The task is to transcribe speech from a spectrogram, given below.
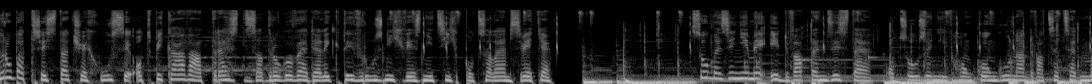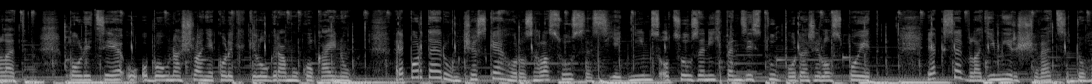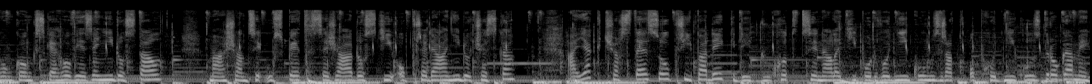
Zhruba 300 Čechů si odpikává trest za drogové delikty v různých věznicích po celém světě. Jsou mezi nimi i dva penzisté, odsouzení v Hongkongu na 27 let. Policie u obou našla několik kilogramů kokainu. Reportérům Českého rozhlasu se s jedním z odsouzených penzistů podařilo spojit. Jak se Vladimír Švec do hongkongského vězení dostal? Má šanci uspět se žádostí o předání do Česka? A jak časté jsou případy, kdy důchodci naletí podvodníkům z řad obchodníků s drogami?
